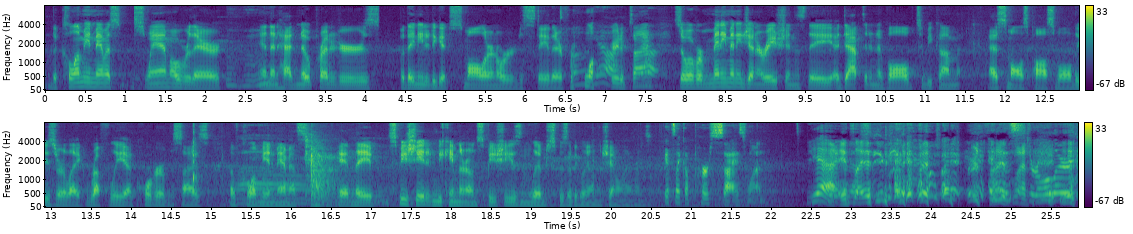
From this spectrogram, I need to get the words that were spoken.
The Columbian mammoths swam over there mm-hmm. and then had no predators, but they needed to get smaller in order to stay there for a oh, long yeah, period of time. yeah. So over many, many generations, they adapted and evolved to become as small as possible. These are like roughly a quarter of the size of Columbian mammoths, and they speciated and became their own species and lived specifically on the Channel Islands. It's like a purse-sized one. Yeah, Put it in it's a- like you can put it in a Purse-sized one. stroller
